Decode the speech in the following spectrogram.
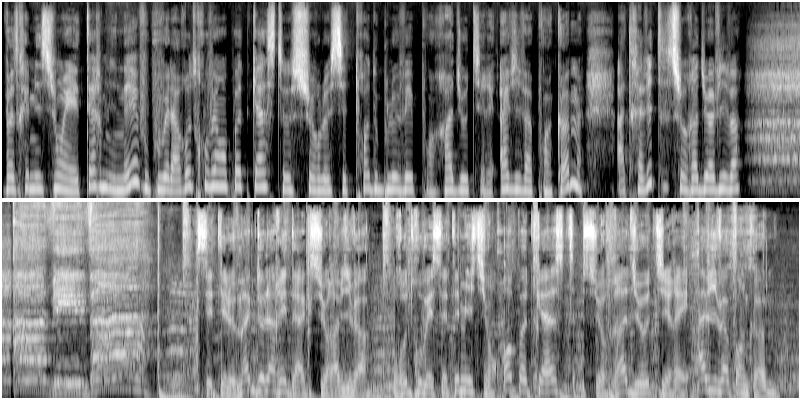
Votre émission est terminée. Vous pouvez la retrouver en podcast sur le site www.radio-aviva.com. À très vite sur Radio Aviva. Aviva C'était le Mac de la Rédac sur Aviva. Retrouvez cette émission en podcast sur radio-aviva.com.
